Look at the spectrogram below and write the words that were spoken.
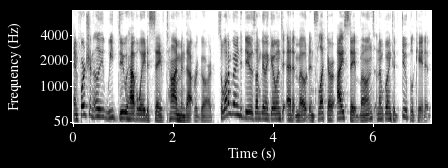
Unfortunately, we do have a way to save time in that regard. So what I'm going to do is I'm going to go into edit mode and select our EyeState bones and I'm going to duplicate it.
